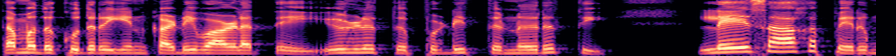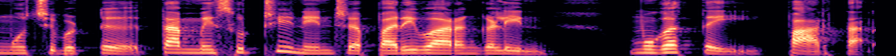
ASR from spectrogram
தமது குதிரையின் கடிவாளத்தை இழுத்து பிடித்து நிறுத்தி லேசாக பெருமூச்சு விட்டு தம்மை சுற்றி நின்ற பரிவாரங்களின் முகத்தை பார்த்தார்.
